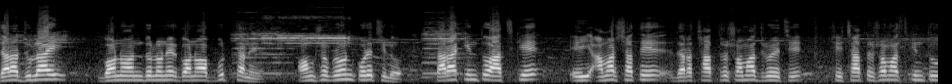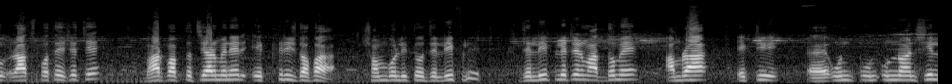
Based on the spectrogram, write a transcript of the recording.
যারা জুলাই গণ আন্দোলনের গণ অভ্যুত্থানে অংশগ্রহণ করেছিল, তারা কিন্তু আজকে এই আমার সাথে যারা ছাত্র সমাজ রয়েছে, সেই ছাত্র সমাজ কিন্তু রাজপথে এসেছে। ভারপ্রাপ্ত চেয়ারম্যানের একত্রিশ দফা সম্বলিত যে লিফলেট, যে লিফলেটের মাধ্যমে আমরা একটি উন্নয়নশীল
